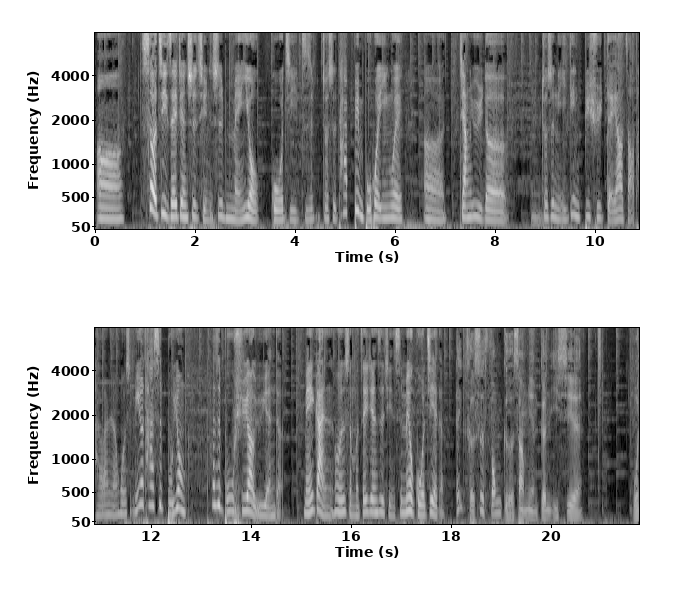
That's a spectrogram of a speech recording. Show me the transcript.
呃，设计这件事情是没有国籍之，就是它并不会因为呃疆域的，嗯，就是你一定必须得要找台湾人或什么，因为它是不用，它是不需要语言的。美感或者什么这件事情是没有国界的，哎，可是风格上面跟一些，我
